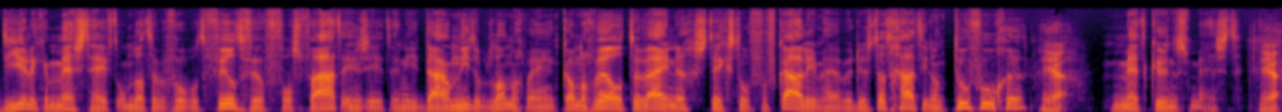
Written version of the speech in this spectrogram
dierlijke mest heeft, omdat er bijvoorbeeld veel te veel fosfaat in zit en die daarom niet op het land mag brengen, kan nog wel te weinig stikstof of kalium hebben. Dus dat gaat hij dan toevoegen Ja. met kunstmest. Ja.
